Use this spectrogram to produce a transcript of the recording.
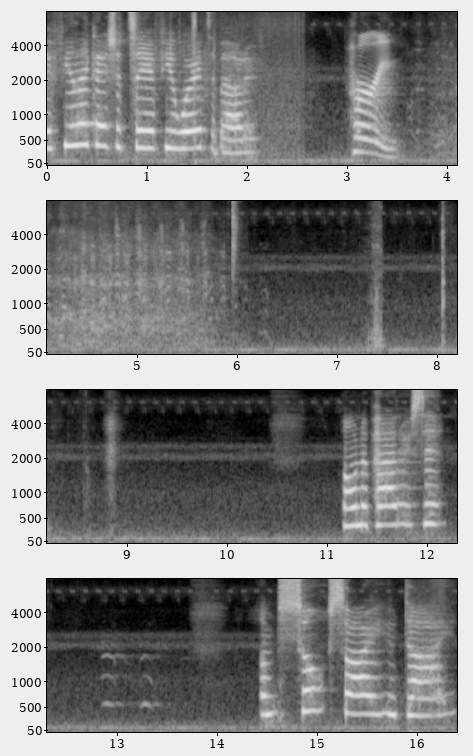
I feel like I should say a few words about it. Hurry. Mona Patterson. I'm so sorry you died.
